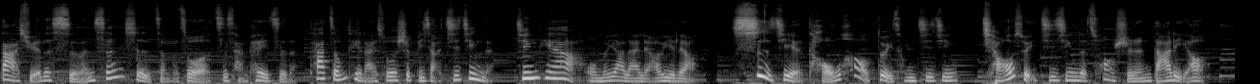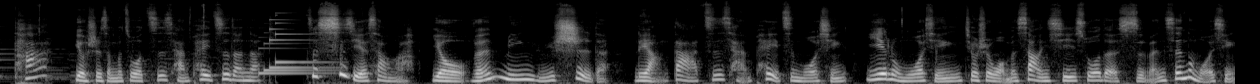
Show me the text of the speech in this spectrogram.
大学的史文森是怎么做资产配置的，他总体来说是比较激进的。今天啊，我们要来聊一聊世界头号对冲基金桥水基金的创始人达里奥，他又是怎么做资产配置的呢？这世界上啊，有闻名于世的。两大资产配置模型，耶鲁模型就是我们上一期说的史文森的模型，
